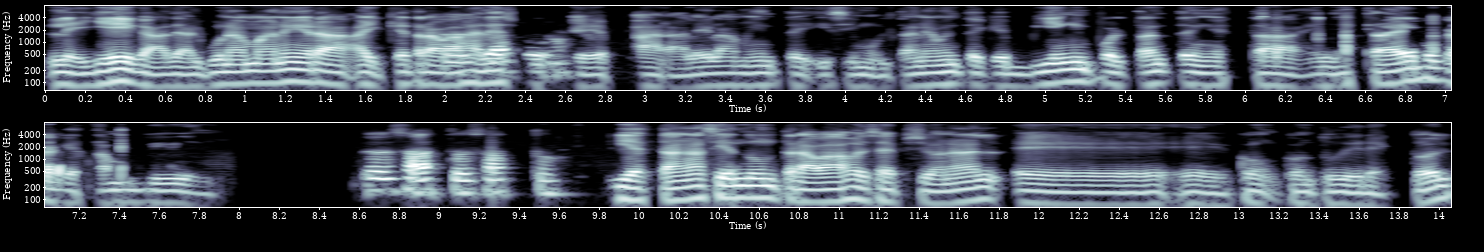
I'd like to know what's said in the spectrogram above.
le llega de alguna manera, hay que trabajar eso eh, paralelamente y simultáneamente, que es bien importante en esta, en esta época que estamos viviendo. Exacto, exacto. Y están haciendo un trabajo excepcional eh, con, con, tu director.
